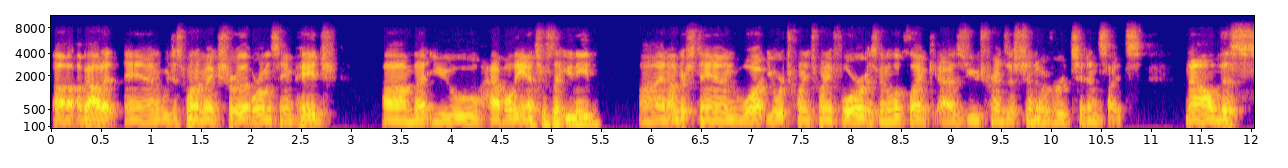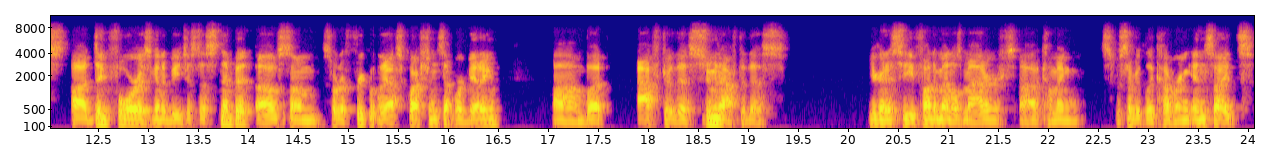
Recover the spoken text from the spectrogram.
uh, about it, and we just want to make sure that we're on the same page, um, that you have all the answers that you need, uh, and understand what your 2024 is going to look like as you transition over to Inseyets. Now, this uh, Dig 4 is going to be just a snippet of some sort of frequently asked questions that we're getting. Um, but after this, soon after this, you're going to see Fundamentals Matters uh, coming specifically covering Inseyets,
